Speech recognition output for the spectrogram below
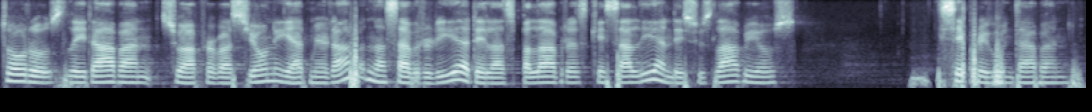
Todos le daban su aprobación y admiraban la sabiduría de las palabras que salían de sus labios. Y se preguntaban,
